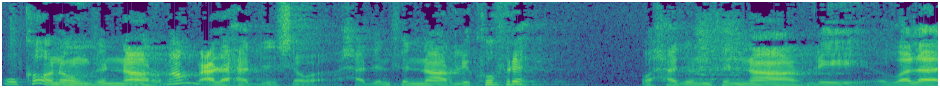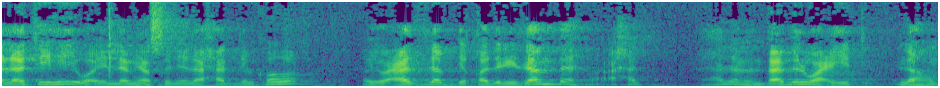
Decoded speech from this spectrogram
وكونهم في النار ما هم على حد سواء أحد في النار لكفره وأحد في النار لضلالته وإن لم يصل إلى حد الكفر ويعذب بقدر ذنبه. أحد هذا من باب الوعيد لهم.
